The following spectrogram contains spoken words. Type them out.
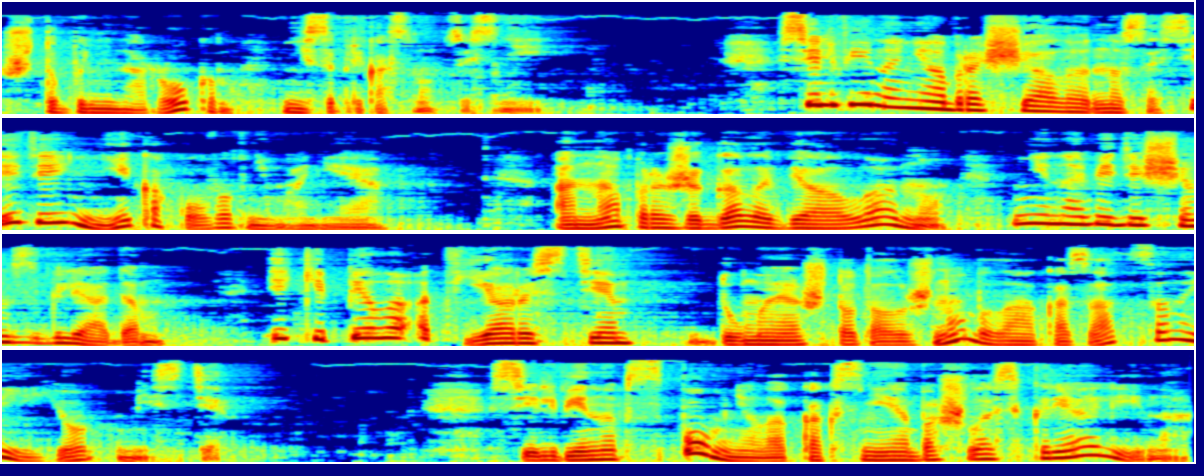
чтобы ненароком не соприкоснуться с ней. Сильвина не обращала на соседей никакого внимания. Она прожигала Виолану ненавидящим взглядом и кипела от ярости, думая, что должна была оказаться на ее месте. Сильвина вспомнила, как с ней обошлась Криолина,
